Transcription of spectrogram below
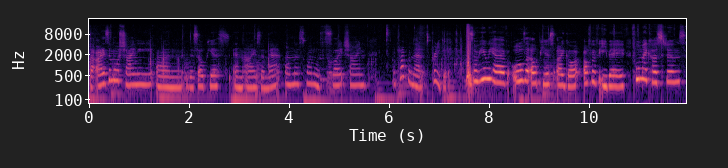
The eyes are more shiny on this LPS, and the eyes are matte on this one with slight shine. Apart from that, it's pretty good. So here we have all the LPS I got off of eBay for my customs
